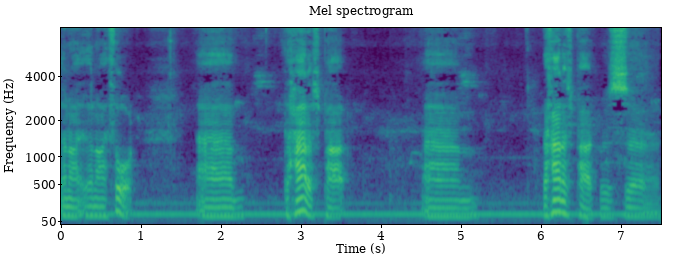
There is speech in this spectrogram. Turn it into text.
than I than I thought. Um, the hardest part, um, the hardest part was uh,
